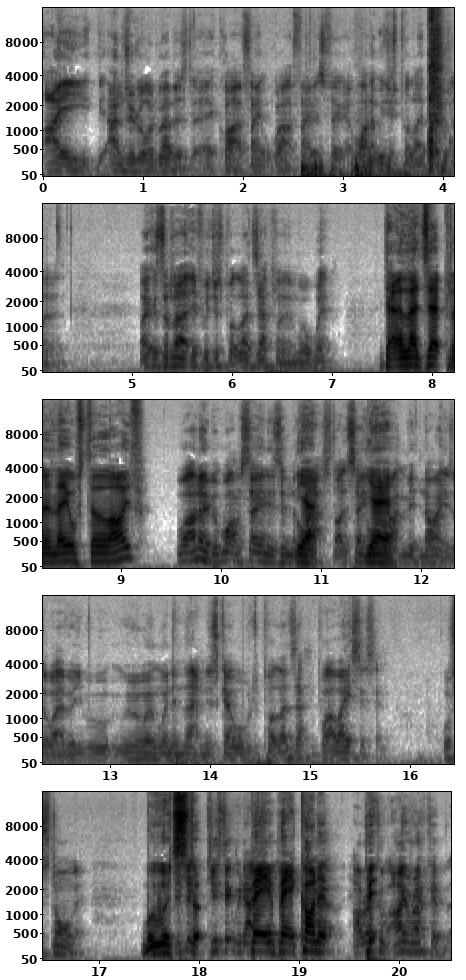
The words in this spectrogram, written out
I Andrew Lloyd Webber's there, quite a fam- quite a famous figure. Why don't we just put Led Zeppelin in? Like, is it, if we just put Led Zeppelin in, we'll win. Led Zeppelin, they all still alive? Well, I know, but what I'm saying is in the Yeah. past, like saying Yeah, yeah. like mid '90s or whatever, you, we weren't winning then. Just go, well, we'll put Led Zeppelin, put Oasis in, we'll storm it. We would. St- think, do you think we'd but, actually? it- but it kind of. I but- reckon, I reckon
